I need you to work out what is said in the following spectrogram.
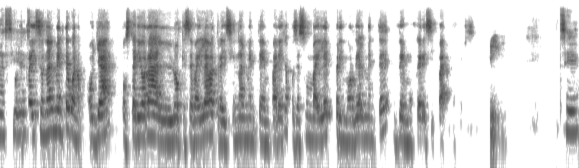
Así es. Tradicionalmente, bueno, o ya posterior a lo que se bailaba tradicionalmente en pareja, pues es un baile primordialmente de mujeres y para mujeres. Sí,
